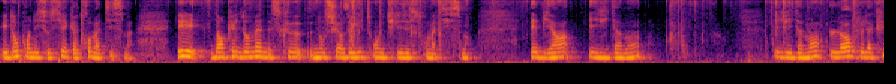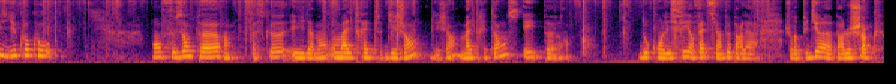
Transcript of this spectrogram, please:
Et donc, on dissocie avec un traumatisme. Et dans quel domaine est-ce que nos chers élites ont utilisé ce traumatisme? Eh bien, évidemment, évidemment, lors de la crise du coco. En faisant peur, parce que, évidemment, on maltraite des gens, déjà, maltraitance et peur. Donc, on les fait, en fait, c'est un peu par la, j'aurais pu dire, par le choc.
